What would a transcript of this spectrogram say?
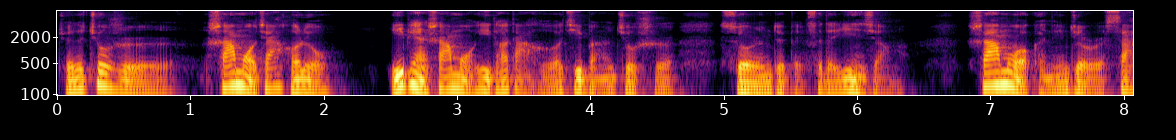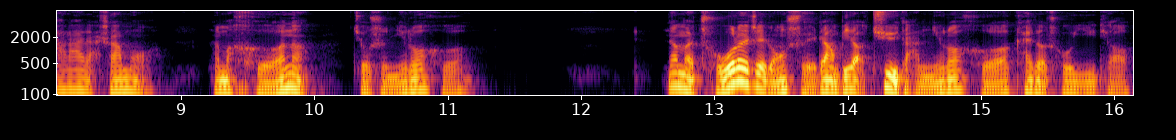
觉得就是沙漠加河流。一片沙漠，一条大河，基本上就是所有人对北非的印象了。沙漠肯定就是撒哈拉大沙漠，那么河呢，就是尼罗河。那么，除了这种水量比较巨大的尼罗河开拓出一条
